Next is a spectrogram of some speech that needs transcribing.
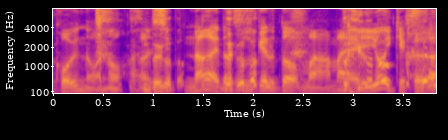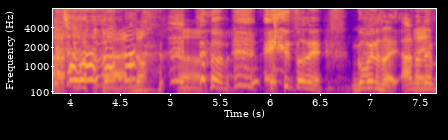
こういうのはの、どういうこと？し長い間続けると まああんまり良い結果があの、うんえっとねごめんなさい。あのね、はい。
